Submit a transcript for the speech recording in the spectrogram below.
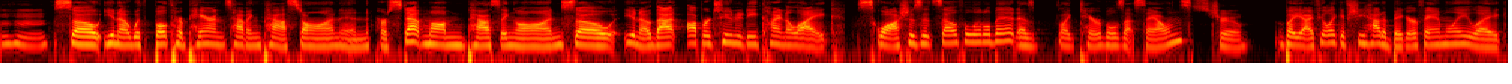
Mm-hmm. So, you know, with both her parents having passed on and her stepmom passing on, so, you know, that opportunity kind of like squashes itself a little bit as like terrible as that sounds. It's true. But yeah, I feel like if she had a bigger family, like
